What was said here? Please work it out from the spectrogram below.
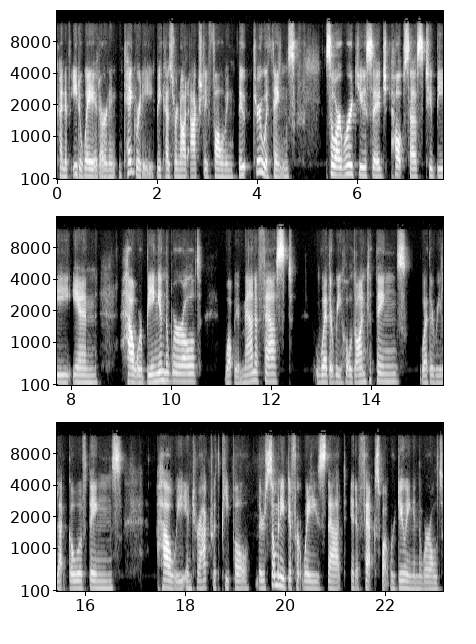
kind of eat away at our integrity because we're not actually following th- through with things. So, our word usage helps us to be in how we're being in the world, what we manifest, whether we hold on to things, whether we let go of things, how we interact with people. There's so many different ways that it affects what we're doing in the world.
